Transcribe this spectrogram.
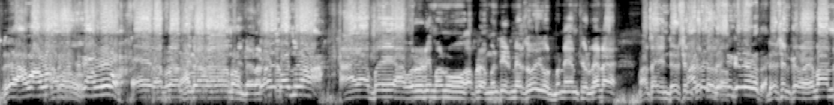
આવો આવો આવો, એ રામ રામ બાજુ આયા ભાઈ આ આપણે મંદિર મેં જોયું મને એમ થયું ને માતાજીનું દર્શન કરતો દર્શન કરવા એમાં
